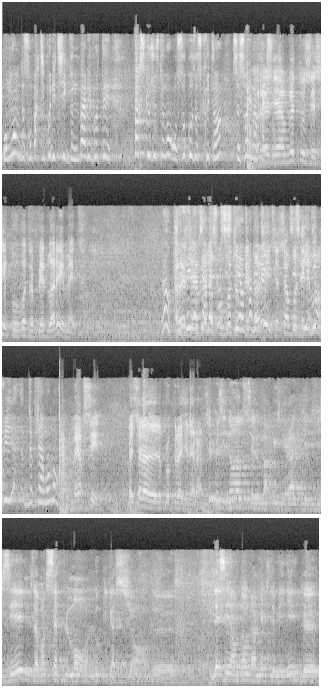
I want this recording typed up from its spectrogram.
aux membres de son parti politique de ne pas aller voter parce que justement on s'oppose au scrutin, ce soit une infraction. Réservez tout ceci pour votre plaidoirie, maître. Non, je fais une observation, c'est ce qui est en train d'être plaidoirie, dit. ce sont C'est vos ce qui est dit depuis, depuis un moment. Merci. Monsieur le, le procureur général. Monsieur le Président, c'est le parquet général qui est visé. Nous avons simplement l'obligation de laisser entendre à Maître Le Meunier que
